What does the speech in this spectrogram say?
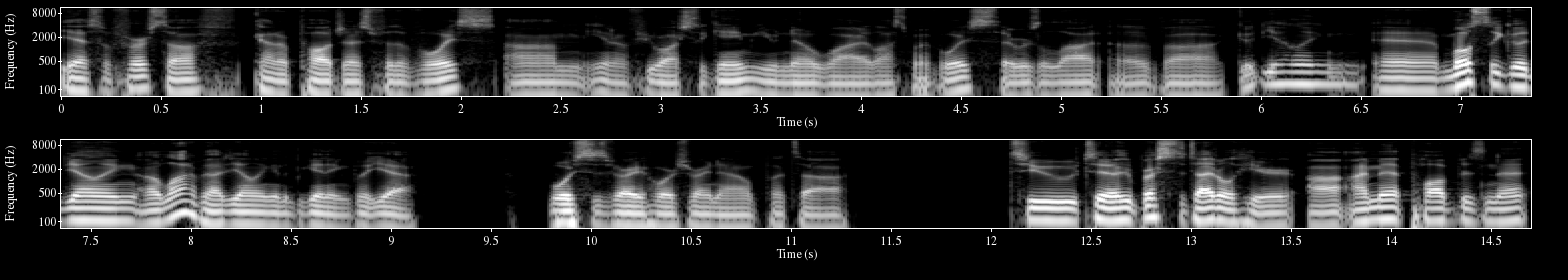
Yeah, so first off, gotta apologize for the voice. Um, you know, if you watch the game, you know why I lost my voice. There was a lot of uh, good yelling, uh, mostly good yelling, a lot of bad yelling in the beginning, but yeah, voice is very hoarse right now. But uh, to to rest the title here, uh, I met Paul Bissonnette,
